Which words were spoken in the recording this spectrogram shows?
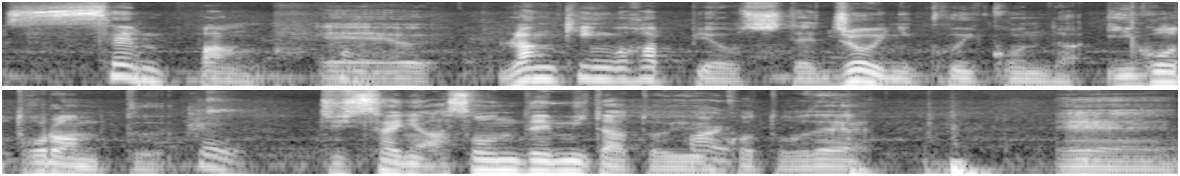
先般、えーランキング発表して上位に食い込んだ囲碁トランプほう。実際に遊んでみたということで、え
